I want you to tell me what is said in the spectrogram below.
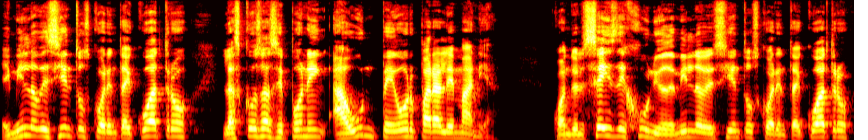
En 1944 las cosas se ponen aún peor para Alemania, cuando el 6 de junio de 1944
